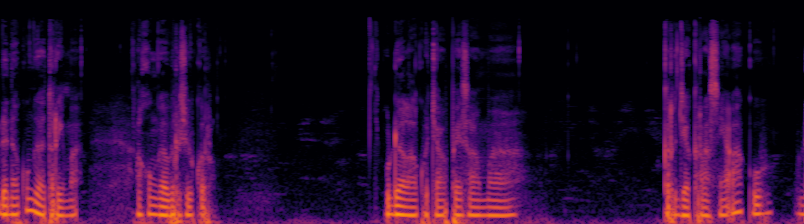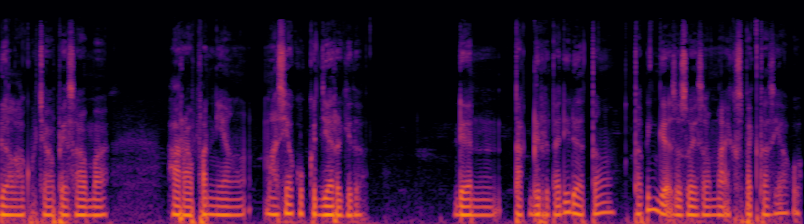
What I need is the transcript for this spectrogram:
dan aku nggak terima. Aku nggak bersyukur. Udahlah aku capek sama kerja kerasnya aku. Udahlah aku capek sama harapan yang masih aku kejar gitu. Dan takdir tadi datang tapi nggak sesuai sama ekspektasi aku.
